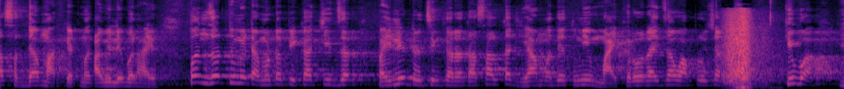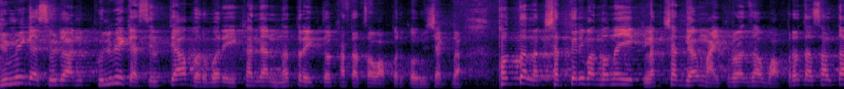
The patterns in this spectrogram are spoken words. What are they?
आता सध्या मार्केटमध्ये अवेलेबल आहेत. पण जर तुम्ही टोमॅटो पिकाची जर पहिली ड्रेसिंग करत असाल तर ह्यामध्ये तुम्ही मायक्रोरायझा वापरू शकता किंवा ह्युमिक ॲसिड आणि फुलविक ॲसिड त्याबरोबर एखाद्या नत्रयुक्त खताचा वापर करू शकता. फक्त लक्ष- शेतकरी बांधवांना एक लक्षात घ्या मायक्रोरायझा वापरत असाल तर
